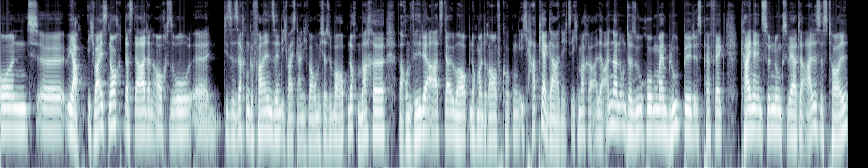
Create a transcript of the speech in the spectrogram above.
und äh, ja, ich weiß noch, dass da dann auch so äh, diese Sachen gefallen sind. Ich weiß gar nicht, warum ich das überhaupt noch mache. Warum will der Arzt da überhaupt noch mal drauf gucken? Ich habe ja gar nichts. Ich mache alle anderen Untersuchungen. Mein Blutbild ist perfekt. Keine Entzündungswerte. Alles ist toll.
